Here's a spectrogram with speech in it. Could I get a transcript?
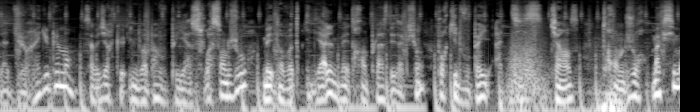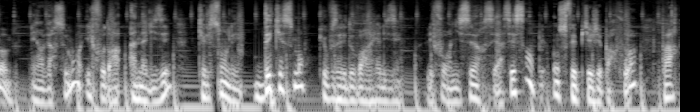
la durée du paiement. Ça veut dire qu'il ne doit pas vous payer à 60 jours, mais dans votre idéal, mettre en place des actions pour qu'il vous paye à 10, 15, 30 jours maximum. Et inversement, il faudra analyser quels sont les décaissements que vous allez devoir réaliser. Les fournisseurs, c'est assez simple. On se fait piéger parfois par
